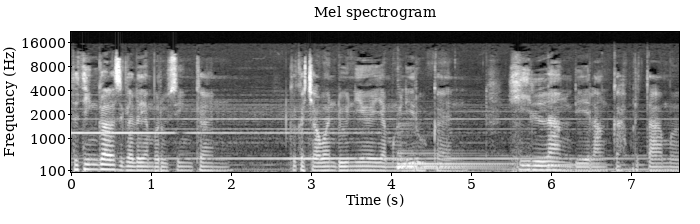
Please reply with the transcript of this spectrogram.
Tertinggal segala yang berusingkan, kekacauan dunia yang mengelirukan, hilang di langkah pertama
